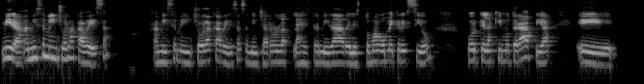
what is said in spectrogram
Mira, a mí se me hinchó la cabeza a mí se me hinchó la cabeza, se me hincharon las extremidades, el estómago me creció, porque la quimioterapia eh,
